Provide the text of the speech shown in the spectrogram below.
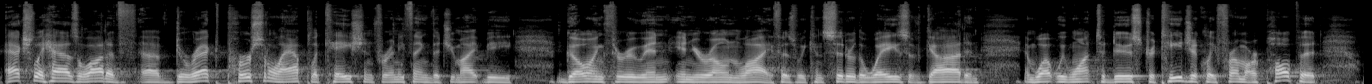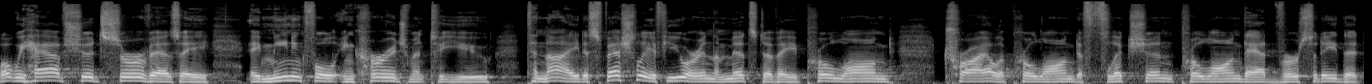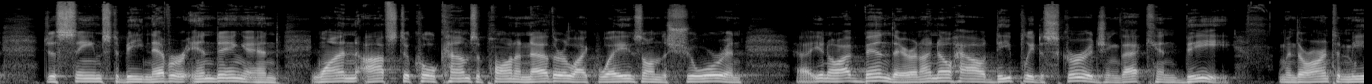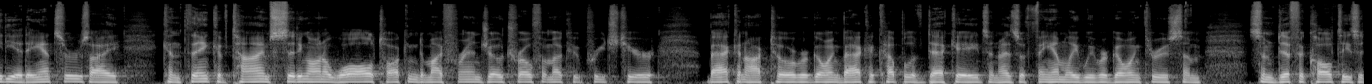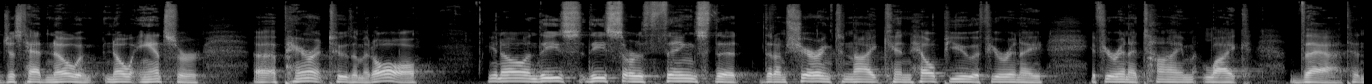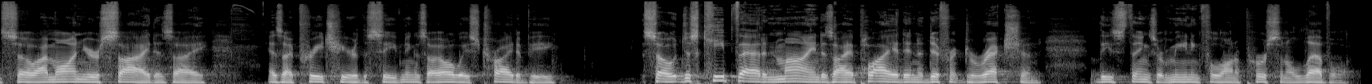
actually has a lot of direct personal application for anything that you might be going through in, in your own life as we consider the ways of God and, and what we want to do strategically from our pulpit. What we have should serve as a, a meaningful encouragement to you tonight, especially if you are in the midst of a prolonged trial, a prolonged affliction, prolonged adversity that just seems to be never ending, and one obstacle comes upon another like waves on the shore. And, uh, you know, I've been there, and I know how deeply discouraging that can be when there aren't immediate answers. I can think of times sitting on a wall talking to my friend Joe Trofimuk, who preached here back in October, going back a couple of decades, and as a family, we were going through some some difficulties that just had no no answer uh, apparent to them at all. You know, and these these sort of things that that I'm sharing tonight can help you if you're in a if you're in a time like that. And so I'm on your side as I as I preach here this evening, as I always try to be. So just keep that in mind as I apply it in a different direction. These things are meaningful on a personal level.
